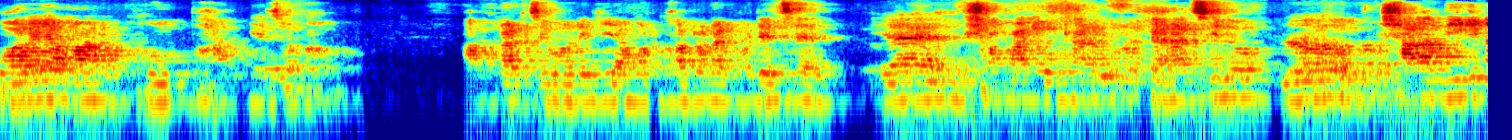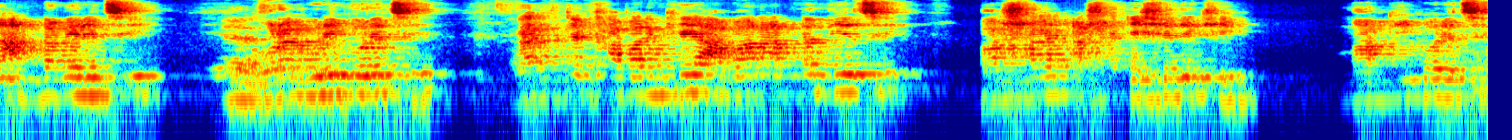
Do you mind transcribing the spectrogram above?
বলে আমার ঘুম ভাঙে যখন। আপনার জীবনে কি এমন ঘটনা ঘটেছে. সকালে ওঠার কোনো প্যারা ছিল? সারাদিন আড্ডা মেরেছি? ঘোরাঘুরি করেছি? রাত্রে খাবার খেয়ে আবার আড্ডা দিয়েছি? বাসায় আসা এসে দেখি মা কি করেছে?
